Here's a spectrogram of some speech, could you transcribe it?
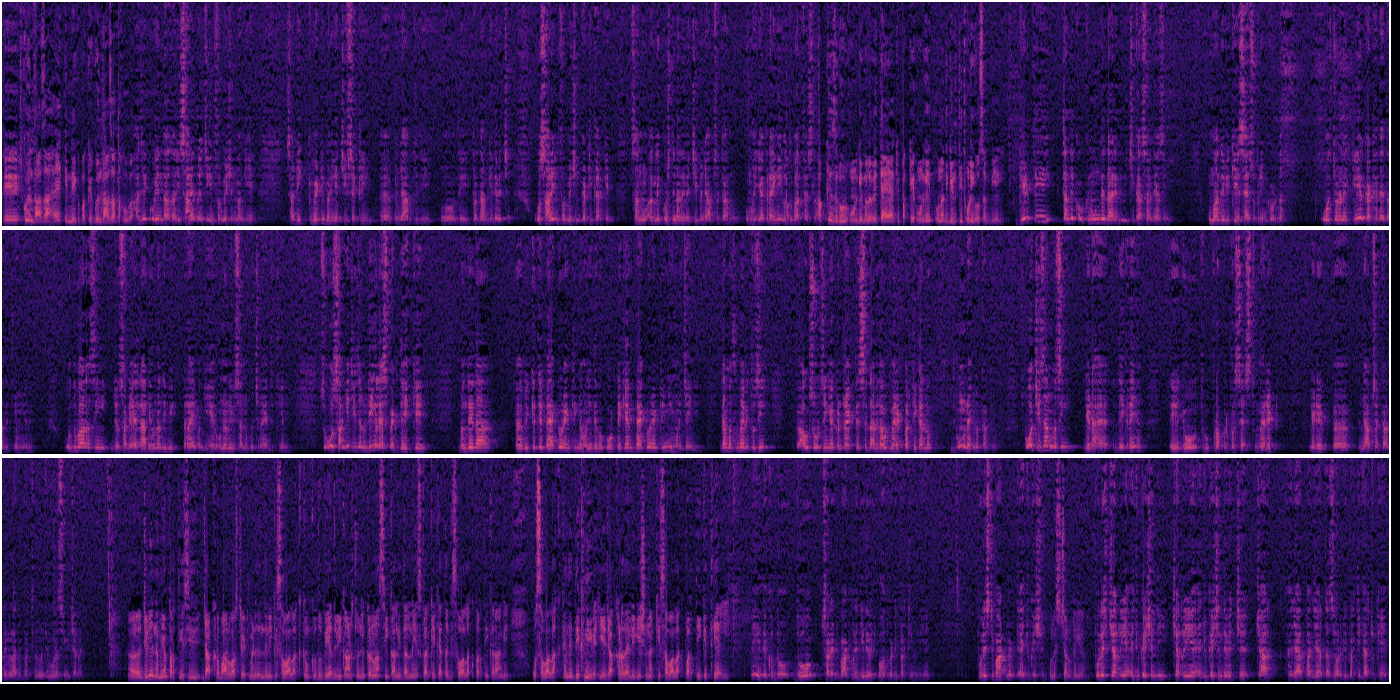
ਤੇ ਕੋਈ ਅੰਦਾਜ਼ਾ ਹੈ ਕਿੰਨੇ ਕੁ ਪੱਕੇ? ਕੋਈ ਅੰਦਾਜ਼ਾ ਤਾਂ ਹੋਊਗਾ। ਹਜੇ ਕੋਈ ਅੰਦਾਜ਼ਾ ਨਹੀਂ। ਸਾਰੇ ਤੋਂ ਇਹ ਇਨਫੋਰਮੇਸ਼ਨ ਮੰਗੀ ਹੈ। ਸਾਡੀ ਕਮੇਟੀ ਬਣੀ ਹੈ ਚੀਫ ਸੈਕਟਰੀ ਪੰਜਾਬ ਜੀ ਦੀ ਉਹਦੀ ਪ੍ਰਧਾਨਗੀ ਦੇ ਵਿੱਚ। ਉਹ ਸਾਰੀ ਇਨਫੋਰਮੇਸ਼ਨ ਇਕੱਠੀ ਕਰਕੇ ਸਾਨੂੰ ਅਗਲੇ ਕੁਝ ਦਿਨਾਂ ਦੇ ਵਿੱਚ ਹੀ ਪੰਜਾਬ ਸਰਕਾਰ ਨੂੰ ਉਹ ਮੁਹੱਈਆ ਕਰਾਏਗੀ ਉਸ ਤੋਂ ਬਾਅਦ ਫੈਸਲਾ ਹੋਵੇਗਾ। ਪੱਕੇ ਜ਼ਰੂਰ ਹੋਣਗੇ ਮਤਲਬ ਇਹ ਤੈਅ ਹੈ ਕਿ ਪੱਕੇ ਹੋਣਗੇ ਉਹਨਾਂ ਦੀ ਗਿਣਤੀ ਥੋੜੀ ਹੋ ਸਕਦੀ ਹੈਗੀ ਗਿਣਤੀ ਤਾਂ ਦੇਖੋ ਕਾਨੂੰਨ ਦੇ ਦਾਇਰੇ ਦੇ ਵਿੱਚ ਹੀ ਕਰ ਸਕਦੇ ਹਾਂ ਅਸੀਂ ਉਮਾ ਦੇਵੀ ਕੇਸ ਹੈ ਸੁਪਰੀਮ ਕੋਰਟ ਦਾ ਉਹਦੇ ਚ ਉਹਨਾਂ ਨੇ ਕਲੀਅਰ ਕੱਟ ਹਦਾਇਤਾਂ ਦਿੱਤੀਆਂ ਹੋਈਆਂ ਨੇ ਉਸ ਤੋਂ ਬਾਅਦ ਅਸੀਂ ਜੋ ਸਾਡੇ ਐਲਆਰ ਨੇ ਉਹਨਾਂ ਦੀ ਵੀ رائے ਮੰਗੀ ਹੈ ਉਹਨਾਂ ਨੇ ਵੀ ਸਾਨੂੰ ਕੁਝ ਰਾਏ ਦਿੱਤੀਆਂ ਨੇ ਸੋ ਉਹ ਸਾਰੀਆਂ ਚੀਜ਼ਾਂ ਨੂੰ ਲੀਗਲ ਐਸਪੈਕਟ ਦੇਖ ਕੇ ਬੰਦੇ ਦਾ ਅਹ, ਵੀ ਕਿਤੇ ਬੈਕਡੋਰ ਐਂਟਰੀ ਨਾ ਹੋ ਜਾਏ ਦੇਖੋ ਕੋਰਟ ਨੇ ਕਿਹਾ ਵੀ ਬੈਕਡੋਰ ਐਂਟਰੀ ਨਹੀਂ ਹੋਣੀ ਚਾਹੀਦੀ ਇਹਦਾ ਮਤਲਬ ਹੈ ਵੀ ਤੁਸੀਂ ਆਊਟਸੋਰਸਿੰਗ ਜਾਂ ਕੰਟਰੈਕਟ ਤੇ ਸਿੱਧਾ ਵਿਦਆਊਟ ਮੈਰਿਟ ਭਰਤੀ ਕਰ ਲਓ, ਉਹਨੂੰ ਰੈਗੂਲਰ ਕਰ ਦਿਓ। ਉਹ ਚੀਜ਼ਾਂ ਨੂੰ ਅਸੀਂ ਜਿਹੜਾ ਹੈ, ਦੇਖ ਰਹੇ ਹਾਂ ਤੇ ਜੋ through proper process through merit ਜਿਹੜੇ ਪੰਜਾਬ ਸਰਕਾਰ ਦੇ ਮੁਲਾਜ਼ਮ ਭਰਤੀ ਨੂੰ ਜ਼ਰੂਰ ਅਸੀਂ ਵਿਚਾਰਾਂਗੇ। ਜਿਹੜੀਆਂ ਨਵੀਆਂ ਭਰਤੀਆਂ ਸੀ, ਜਾਖੜ ਬਾਰ-ਬਾਰ ਸਟੇਟਮੈਂਟ ਦਿੰਦੇ ਨੇ ਕਿ ਸਵਾ ਲੱਖ ਕਿਉਂਕਿ ਉਦੋਂ ਬੇਅਦਬੀ ਕਾਂਡ ਚੋਂ ਨਿਕਲਣਾ ਸੀ, ਅਕਾਲੀ ਦਲ ਨੇ ਇਸ ਕਰਕੇ ਕਹਤਾ ਕਿ ਸਵਾ ਲੱਖ ਭਰਤੀ ਕਰਾਂਗੇ। ਉਹ ਸਵਾ ਲੱਖ ਕਹਿੰਦੇ ਦਿਖ ਨਹੀਂ ਰਹੀ ਹੈ, ਜਾਖੜ ਦਾ ਐਲੀਗੇਸ਼ਨ ਹੈ ਕਿ ਸਵਾ ਲੱਖ ਭਰਤੀ ਕਿੱਥੇ ਆਏਗੀ ਨਹੀਂ ਦੇਖੋ ਦੋ ਦੋ ਸਾਡੇ ਡਿਪਾਰਟਮੈਂਟ ਜਿਹਦੇ ਵਿੱਚ ਬਹੁਤ ਵੱਡੀ ਭਰਤੀ ਹੁੰਦੀ ਹੈ। ਪੁਲਿਸ ਡਿਪਾਰਟਮੈਂਟ ਤੇ ਐਜੂਕੇਸ਼ਨ ਪੁਲਿਸ ਚੱਲ ਰਹੀ ਆ ਪੁਲਿਸ ਚੱਲ ਰਹੀ ਹੈ ਐਜੂਕੇਸ਼ਨ ਦੀ ਚੱਲ ਰਹੀ ਹੈ। ਐਜੂਕੇਸ਼ਨ ਦੇ ਵਿੱਚ 4000 5000 ਤਾਂ ਅਸੀਂ ਆਲਰੇਡੀ ਭਰਤੀ ਕਰ ਚੁੱਕੇ ਹਾਂ।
